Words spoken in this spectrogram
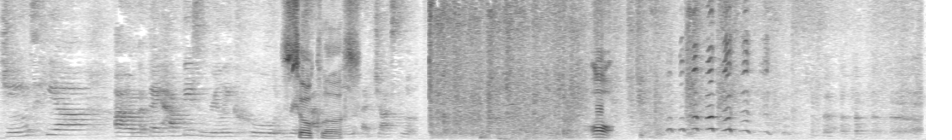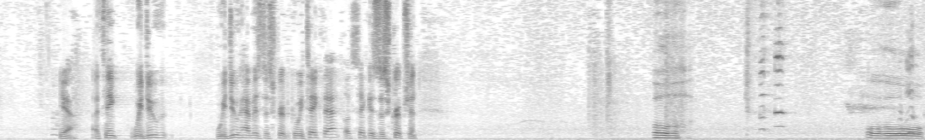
jeans here, um, they have these really cool so close that just look. Oh. Yeah, I think we do. We do have his description. Can we take that? Let's take his description. Oh. oh.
